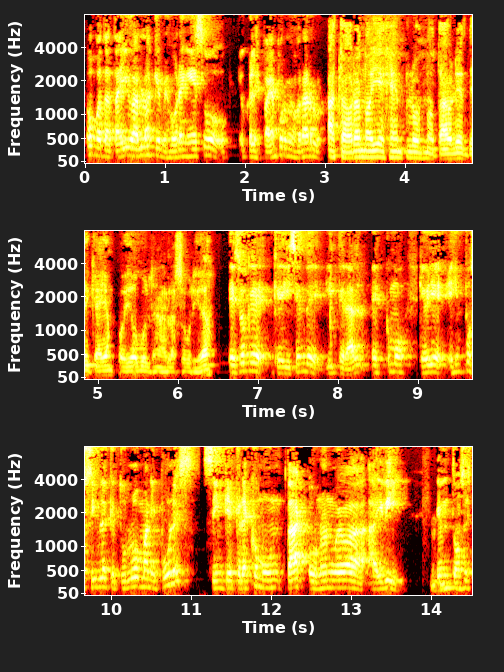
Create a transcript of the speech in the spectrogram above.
o para tratar de ayudarlos a que mejoren eso, o que les paguen por mejorarlo. Hasta ahora no hay ejemplos notables de que hayan podido vulnerar la seguridad. Eso que, que dicen de literal es como que, oye, es imposible que tú lo manipules sin que crees como un tag o una nueva ID. Entonces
